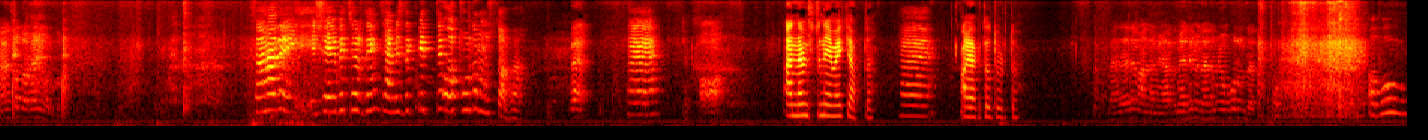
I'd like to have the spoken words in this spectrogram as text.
En son da ben yoruldum. Sen hadi şeyi bitirdin, temizlik bitti, oturdun Mustafa. Ben. He, Aa. Annem üstüne yemek yaptı. he. Ayakta durdu. Ben dedim anneme yardım edeyim mi dedim yok oğlum dedim. Abo.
